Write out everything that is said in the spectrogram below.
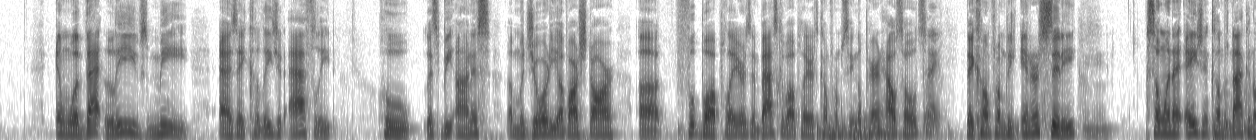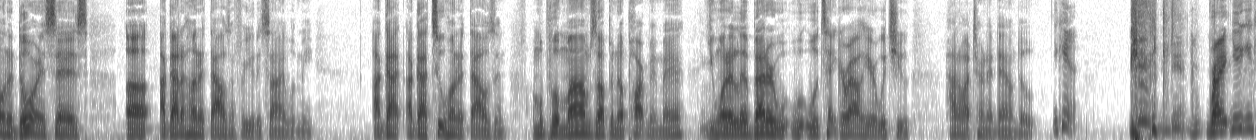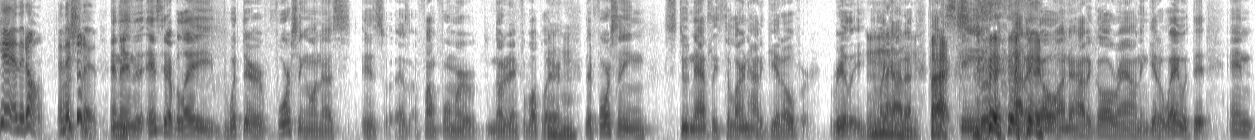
And what that leaves me as a collegiate athlete who, let's be honest, a majority of our star uh, football players and basketball players come from single parent households. Right. They come from the inner city. So when an agent comes knocking on the door and says, uh, "I got a hundred thousand for you to sign with me," I got I got two hundred thousand. I'm gonna put moms up in the apartment, man. You want to live better? We'll, we'll take her out here with you. How do I turn that down, dude? You can't. You can't. Right? You you can't, and they don't, and they shouldn't. And then the NCAA, what they're forcing on us is, as a former Notre Dame football player, Mm-hmm. they're forcing student athletes to learn how to get over, really, and like how to how to Mm-hmm. Scheme, how to go under, how to go around and get away with it. And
